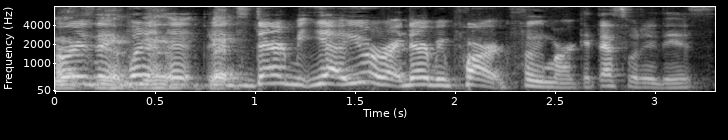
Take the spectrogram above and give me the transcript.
or is it? What, it- it's Derby. Yeah, you're right. Derby Park Flea Market. That's what it is.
